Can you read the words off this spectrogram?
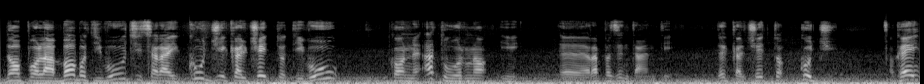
Dopo la Bobo TV ci sarà il QG Calcetto TV con a turno i eh, rappresentanti del calcetto QG. Ok?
